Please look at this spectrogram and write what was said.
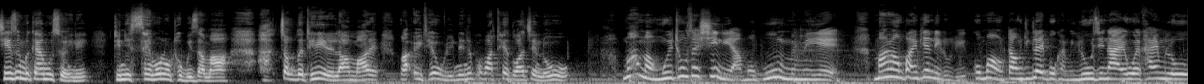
ကျေးဇူးမကမ်းဘူးဆိုရင်လေဒီနေ့10ဘုံလုံးထုတ်ပေးစမ်းပါဟာကြောက်တဲ့ထေးတွေလာမားတယ်ငါအိတ်ထဲကိုလေနည်းနည်းပါးပါးထည့်သွားခြင်းလို့ မမငွေထုတ်ဆက်ရှိနေရမဟုတ်ဘူးမမေရဲ့မအောင်ပိုင်ပြက်နေလို့လေကိုမအောင်တောင်ကြီးလိုက်ပို့ခိုင်းပြီးလိုချင်တာရေဝယ်ခိုင်းမလို့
